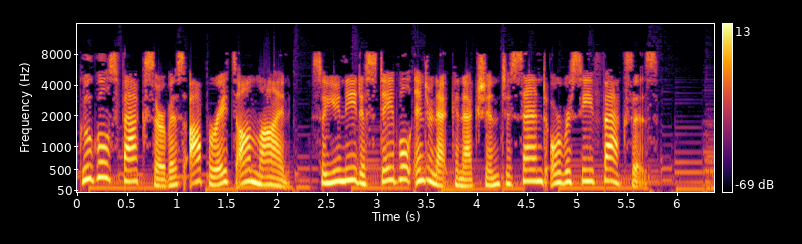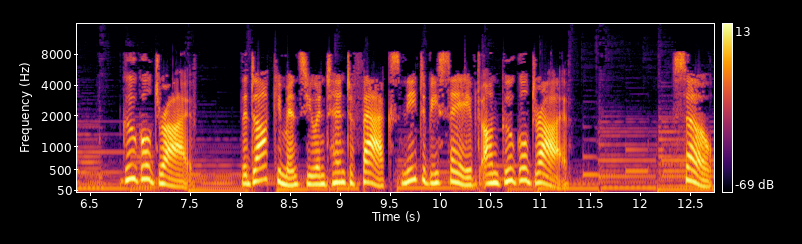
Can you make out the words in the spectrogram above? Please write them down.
Google's fax service operates online, so you need a stable internet connection to send or receive faxes. Google Drive. The documents you intend to fax need to be saved on Google Drive. So,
